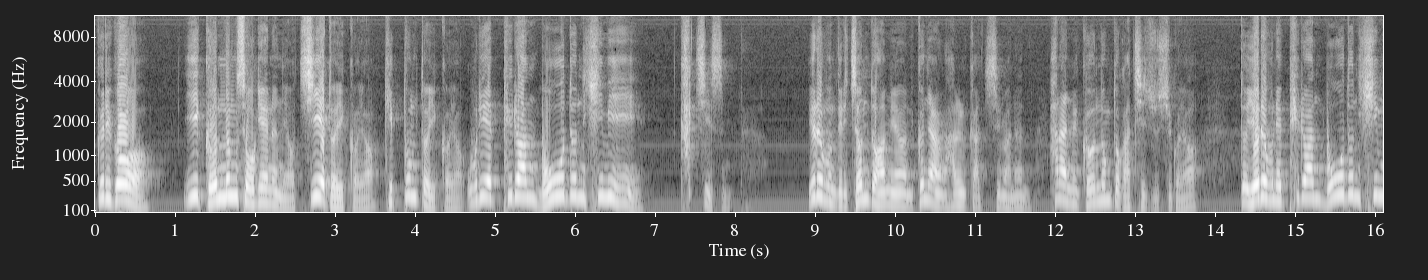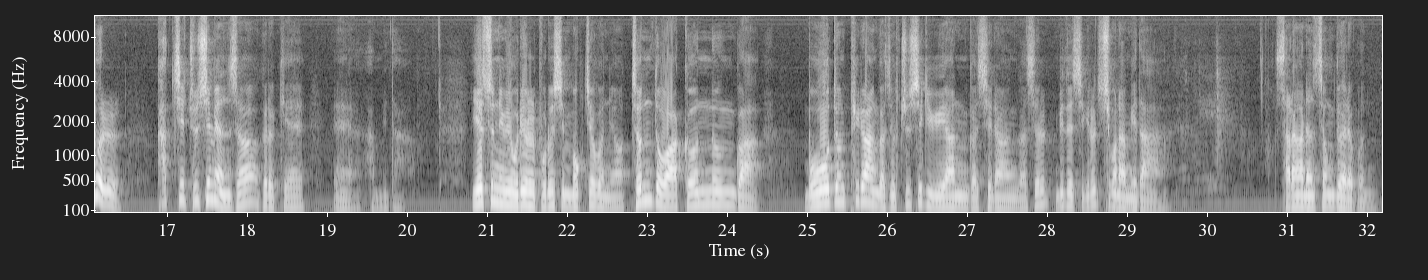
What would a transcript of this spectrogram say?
그리고 이 권능 속에는요 지혜도 있고요 기쁨도 있고요 우리의 필요한 모든 힘이 같이 있습니다. 여러분들이 전도하면 그냥 할 것 같지만은 하나님의 권능도 같이 주시고요. 또 여러분의 필요한 모든 힘을 같이 주시면서 그렇게 예, 합니다. 예수님이 우리를 부르신 목적은요, 전도와 권능과 모든 필요한 것을 주시기 위한 것이라는 것을 믿으시기를 축원합니다. 사랑하는 성도 여러분,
